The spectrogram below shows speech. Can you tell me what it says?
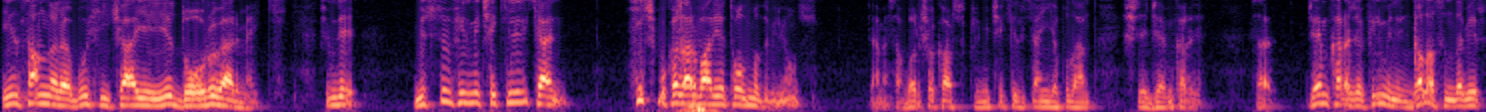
insanlara bu hikayeyi doğru vermek. Şimdi Müslüm filmi çekilirken hiç bu kadar variyet olmadı biliyor musun? Yani mesela Barış Akarsu filmi çekilirken yapılan işte Cem Karaca. Mesela Cem Karaca filminin galasında bir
